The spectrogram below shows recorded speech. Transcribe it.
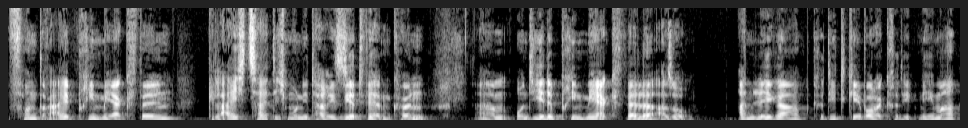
von drei Primärquellen gleichzeitig monetarisiert werden können. Ähm, und jede Primärquelle, also Anleger, Kreditgeber oder Kreditnehmer,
